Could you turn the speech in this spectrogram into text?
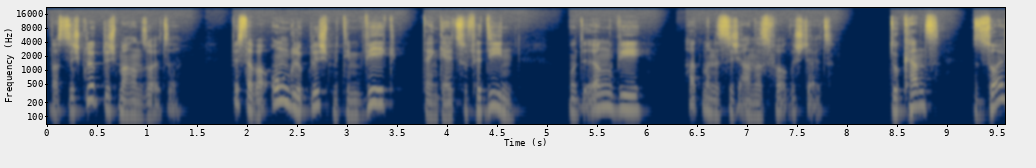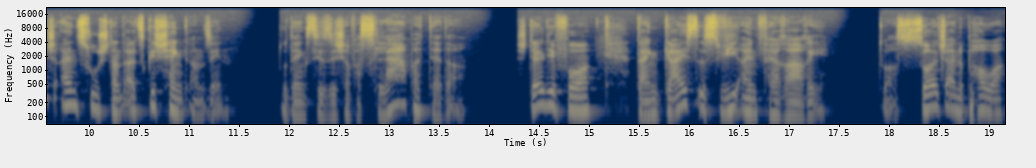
was dich glücklich machen sollte, bist aber unglücklich mit dem Weg, dein Geld zu verdienen und irgendwie hat man es sich anders vorgestellt. Du kannst solch einen Zustand als Geschenk ansehen. Du denkst dir sicher, was labert der da? Stell dir vor, dein Geist ist wie ein Ferrari. Du hast solch eine Power,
